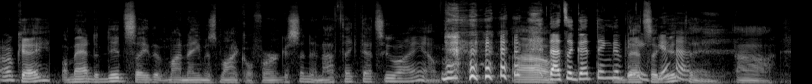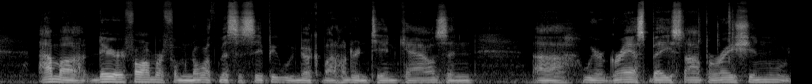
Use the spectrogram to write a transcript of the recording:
Okay. Amanda did say that my name is Michael Ferguson, and I think that's who I am. that's a good thing to be. That's a yeah. good thing. Uh, I'm a dairy farmer from North Mississippi. We milk about 110 cows, and uh, we're a grass based operation. We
